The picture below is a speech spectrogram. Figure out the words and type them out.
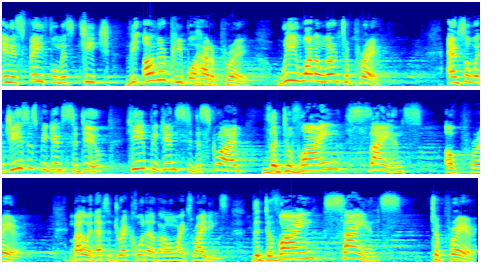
in his faithfulness teach the other people how to pray. We want to learn to pray. And so, what Jesus begins to do he begins to describe the divine science of prayer. And by the way, that's a direct quote of Ellen White's writings. The divine science to prayer.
